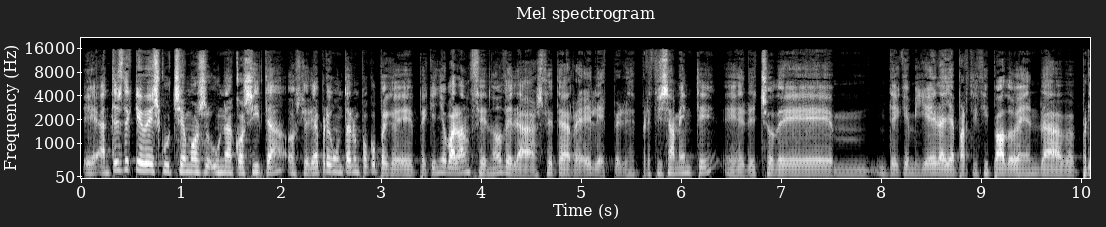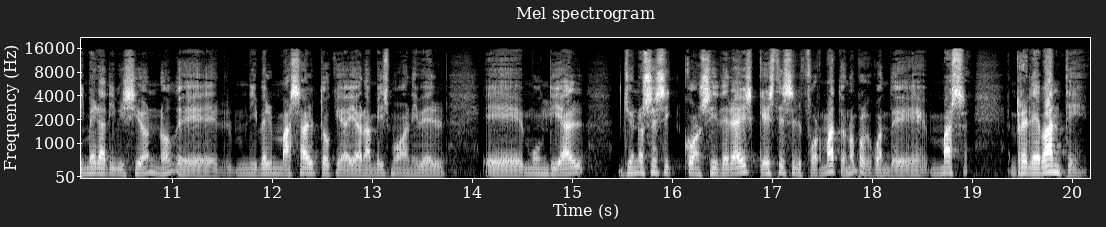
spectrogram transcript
Eh, antes de que escuchemos una cosita, os quería preguntar un poco pequeño balance ¿no? de las ZRL. Precisamente eh, el hecho mm, de, que Miguel haya participado en la primera división, ¿no? del nivel más alto que hay ahora mismo a nivel eh, mundial. Yo no sé si consideráis que este es el formato, ¿no? porque cuando más relevante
